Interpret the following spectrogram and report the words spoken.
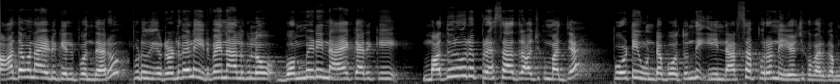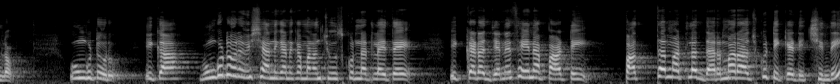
మాధవ నాయుడు గెలుపొందారు. ఇప్పుడు రెండు వేల ఇరవై నాలుగులో బొమ్మిడి నాయకరికి మధునూరి ప్రసాద్ రాజుకు మధ్య పోటీ ఉండబోతుంది ఈ నర్సాపురం నియోజకవర్గంలో. ఉంగుటూరు. ఇక ఉంగుటూరు విషయాన్ని కనుక మనం చూసుకున్నట్లయితే ఇక్కడ జనసేన పార్టీ పత్తమట్ల ధర్మరాజుకు టికెట్ ఇచ్చింది.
